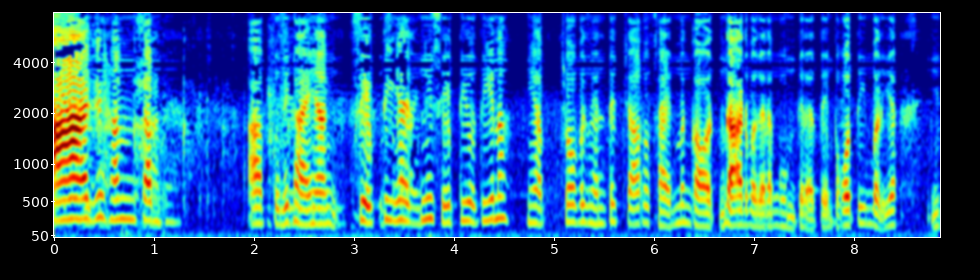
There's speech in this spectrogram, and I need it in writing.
आज हम सब आपको दिखाए, यहाँ सेफ्टी है इतनी सेफ्टी होती है ना, यहाँ चौबीस घंटे चारों साइड में गार्ड वगैरह घूमते रहते हैं। बहुत ही बढ़िया ये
